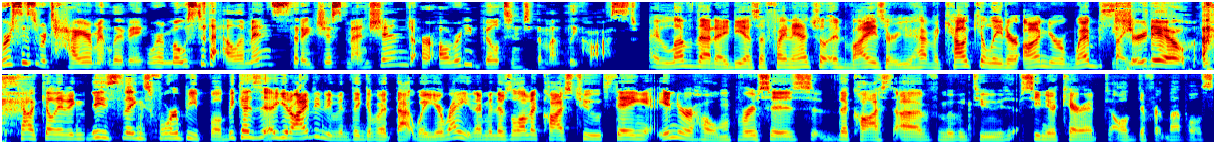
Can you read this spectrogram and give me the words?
versus retirement living, where most of the elements that I just mentioned are already built into the monthly cost. I love that idea. As a financial advisor, you have a calculator on your website. Sure do. calculating these things for people because, uh, you know, I didn't even think of it that way. You're right. I mean, there's a lot of cost to staying in your home versus the cost of moving to senior care at all different levels.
